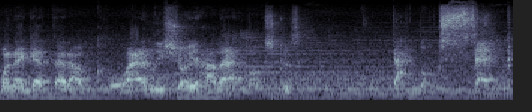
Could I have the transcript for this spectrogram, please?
when I get that, I'll gladly show you how that looks, because that looks sick.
